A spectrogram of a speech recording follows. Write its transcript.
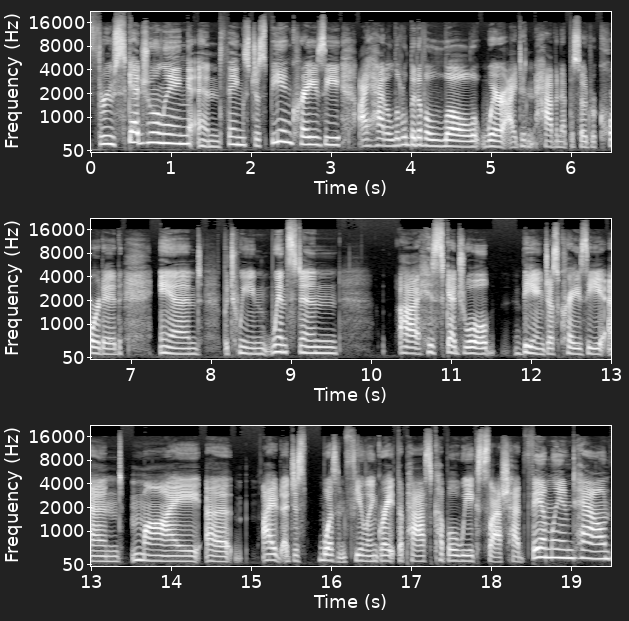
through scheduling and things just being crazy, I had a little bit of a lull where I didn't have an episode recorded. And between Winston, uh, his schedule being just crazy, and my uh, I, just wasn't feeling great the past couple weeks, slash, had family in town.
